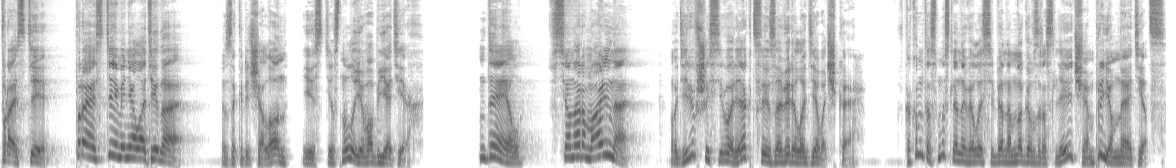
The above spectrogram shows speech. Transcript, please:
«Прости! Прости меня, Латина!» – закричал он и стиснул её в объятиях. «Дейл, всё нормально?» Удивившись его реакции, заверила девочка. В каком-то смысле она вела себя намного взрослее, чем приёмный отец.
